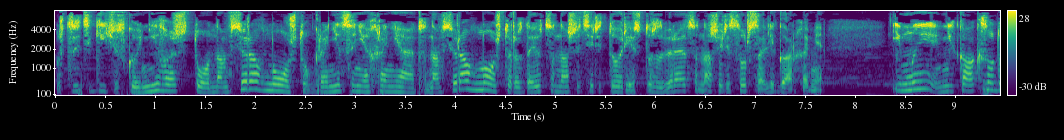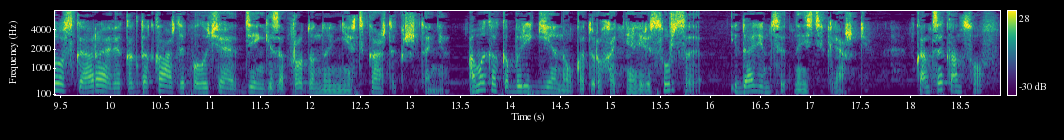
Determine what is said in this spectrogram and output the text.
стратегическую, ни во что. Нам все равно, что границы не охраняются. Нам все равно, что раздаются наши территории, что забираются наши ресурсы олигархами. И мы не как Саудовская Аравия, когда каждый получает деньги за проданную нефть, каждый гражданин. А мы как аборигены, у которых отняли ресурсы и дали им цветные стекляшки. В конце концов,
